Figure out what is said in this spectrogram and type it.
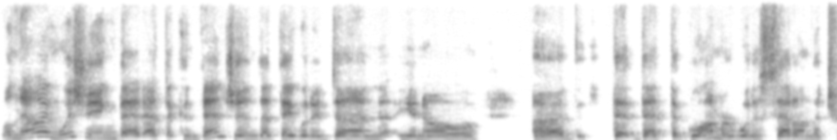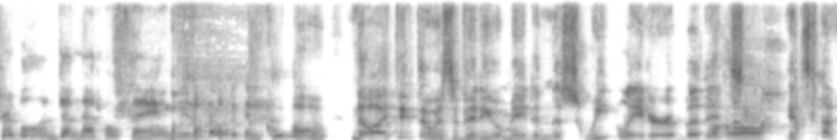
Well, now I'm wishing that at the convention that they would have done, you know, uh, that that the Glommer would have sat on the tribble and done that whole thing. You know, that would have been cool. Oh no, I think there was a video made in the suite later, but it's Oh. it's not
